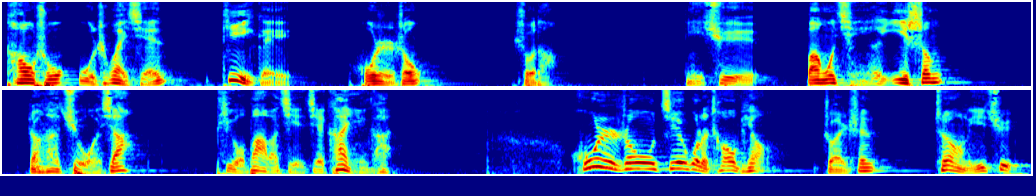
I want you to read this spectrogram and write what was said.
掏出五十块钱递给胡日周，说道：“你去帮我请一个医生，让他去我家替我爸爸姐姐看一看。”胡日周接过了钞票，转身正要离去，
